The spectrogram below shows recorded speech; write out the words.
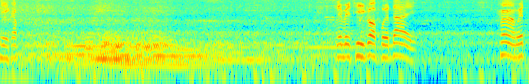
นี่ครับในเวทีก็เปิดได้ 5 เมตร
